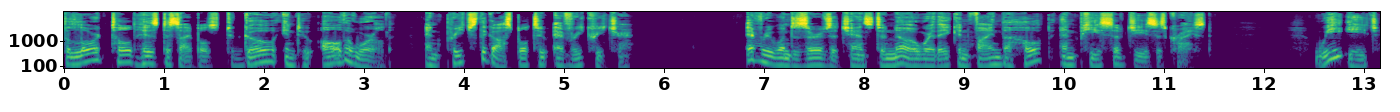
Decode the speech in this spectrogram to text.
The Lord told his disciples to go into all the world and preach the gospel to every creature. Everyone deserves a chance to know where they can find the hope and peace of Jesus Christ. We each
